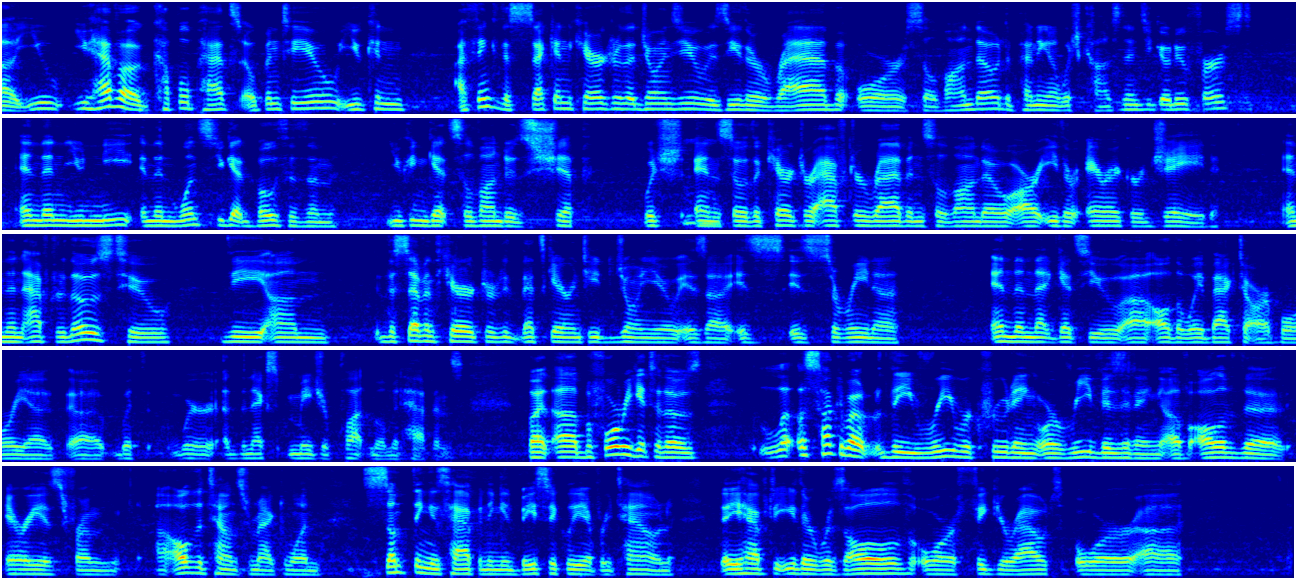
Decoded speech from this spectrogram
uh, you you have a couple paths open to you. You can, I think, the second character that joins you is either Rab or Sylvando, depending on which continent you go to first. And then you need, and then once you get both of them, you can get Sylvando's ship, which, mm-hmm. and so the character after Rab and Sylvando are either Eric or Jade, and then after those two, the um the seventh character that's guaranteed to join you is uh is is Serena, and then that gets you uh, all the way back to Arboria uh, with where the next major plot moment happens. But uh, before we get to those, let, us talk about the re-recruiting or revisiting of all of the areas from uh, all the towns from Act One. Something is happening in basically every town. They have to either resolve or figure out or uh,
